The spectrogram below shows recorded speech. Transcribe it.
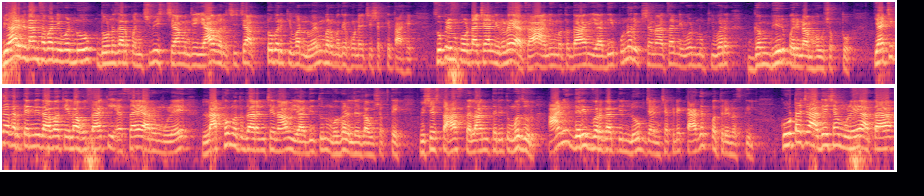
बिहार विधानसभा निवडणूक दोन हजार पंचवीसच्या म्हणजे या वर्षीच्या ऑक्टोबर किंवा नोव्हेंबरमध्ये होण्याची शक्यता आहे. सुप्रीम कोर्टाच्या निर्णयाचा आणि मतदार यादी पुनरीक्षणाचा निवडणुकीवर गंभीर परिणाम होऊ शकतो. याचिकाकर्त्यांनी दावा केला होता की एस आय आरमुळे लाखो मतदारांचे नाव यादीतून वगळले जाऊ शकते. विशेषतः स्थलांतरित मजूर आणि गरीब वर्गातील लोक ज्यांच्याकडे कागदपत्रे नसतील. कोर्टाच्या आदेशामुळे आता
